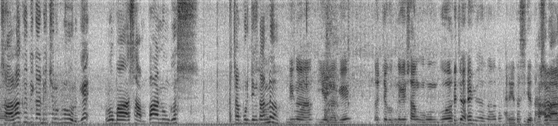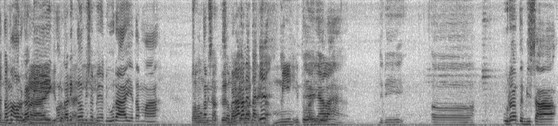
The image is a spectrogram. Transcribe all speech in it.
soalnya ketika di curug luhur ge loba sampah anu geus campur jeung taneuh Dina iya lagi cekuk dari sanggung hungkul cai Ada eta sih jatah masalah alam eta mah gitu, organik gitu, organik teh bisa bisa diurai eta mah Cuma kan sebenarnya kan ayeuna mie itu itu lah ya lah jadi eh urang teh bisa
